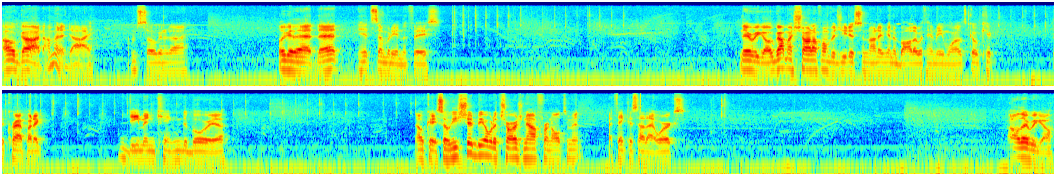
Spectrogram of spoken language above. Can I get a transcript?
Oh god, I'm gonna die. I'm so gonna die. Look at that, that hit somebody in the face. There we go. Got my shot off on Vegeta, so I'm not even going to bother with him anymore. Let's go kick the crap out of Demon King Dabura. Okay, so he should be able to charge now for an ultimate. I think is how that works. Oh, there we go.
